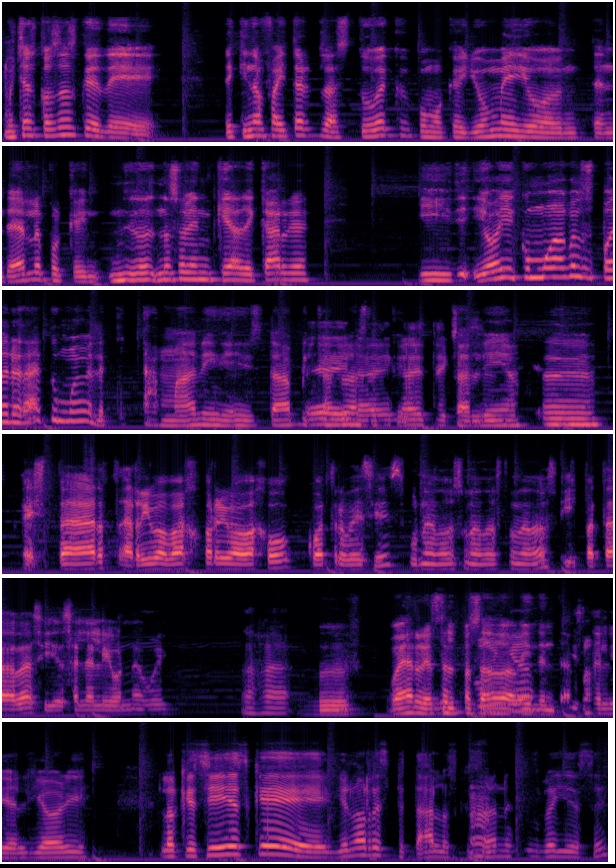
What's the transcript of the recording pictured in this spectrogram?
muchas cosas que de, de King of Fighters las tuve que como que yo medio entenderle porque no, no sabía ni qué era de carga. Y, y, oye, ¿cómo hago los poderes? Ay, tú muévele, puta madre. Y estaba picando Ey, hasta nadie- que nadie salía. Eh, Start, arriba, abajo, arriba, abajo, cuatro veces. Una, dos, una, dos, una, dos. Y patadas y ya sale a Leona, güey. Ajá. uf. Voy a regresar al pasado a Puño, intentarlo. Y salió el Yori. Lo que sí es que yo no respetaba a los que Ah. son esos güeyes, ¿eh?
